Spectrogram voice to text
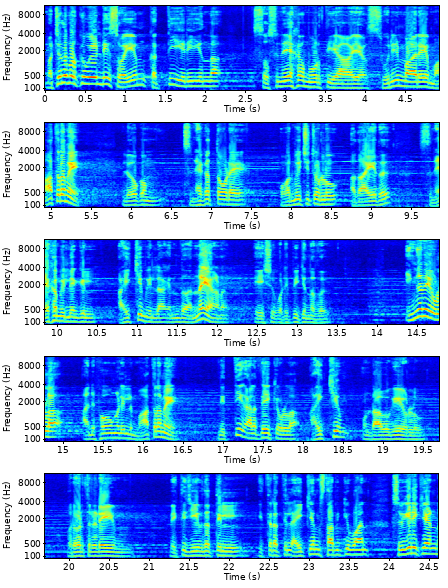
മറ്റുള്ളവർക്ക് വേണ്ടി സ്വയം കത്തിയെരിയുന്ന സ്വസ്നേഹമൂർത്തിയായ സൂര്യന്മാരെ മാത്രമേ ലോകം സ്നേഹത്തോടെ ഓർമ്മിച്ചിട്ടുള്ളൂ. അതായത് സ്നേഹമില്ലെങ്കിൽ ഐക്യമില്ല എന്ന് തന്നെയാണ് യേശു പഠിപ്പിക്കുന്നത്. ഇങ്ങനെയുള്ള അനുഭവങ്ങളിൽ മാത്രമേ നിത്യകാലത്തേക്കുള്ള ഐക്യം ഉണ്ടാവുകയുള്ളൂ. ഓരോരുത്തരുടെയും വ്യക്തിജീവിതത്തിൽ ഇത്തരത്തിൽ ഐക്യം സ്ഥാപിക്കുവാൻ സ്വീകരിക്കേണ്ട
